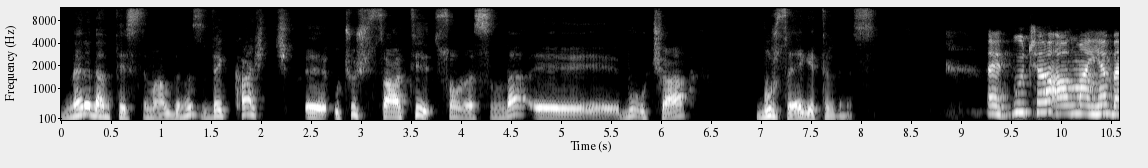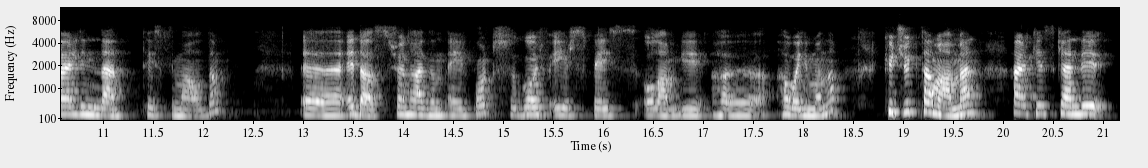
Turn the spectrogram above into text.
nereden teslim aldınız ve kaç e, uçuş saati sonrasında e, bu uçağı Bursa'ya getirdiniz? Evet, bu uçağı Almanya Berlin'den teslim aldım. Ee, EDAS, Schönhagen Airport, Golf Airspace olan bir ha- havalimanı. Küçük, tamamen herkes kendi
